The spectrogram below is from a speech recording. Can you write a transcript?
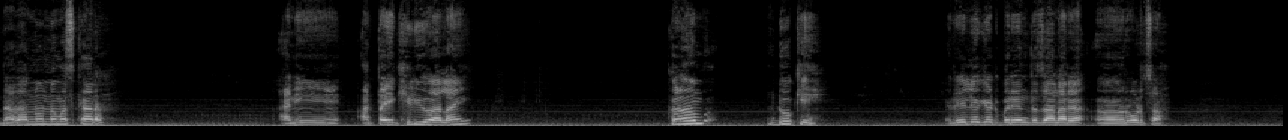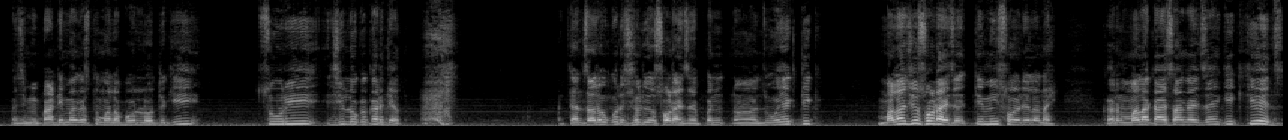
दादांनो नमस्कार. आणि आता एक व्हिडिओ आहे कळंब डोके रेल्वे गेटपर्यंत जाणाऱ्या रोडचा. म्हणजे मी पाठीमागच तुम्हाला बोललो होतो की चोरी जी लोक करतात त्यांचा लवकर व्हिडिओ सोडायचा आहे. पण वैयक्तिक मला जे सोडायचं आहे ते मी सोडलेलं नाही. कारण मला काय सांगायचं आहे की केज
